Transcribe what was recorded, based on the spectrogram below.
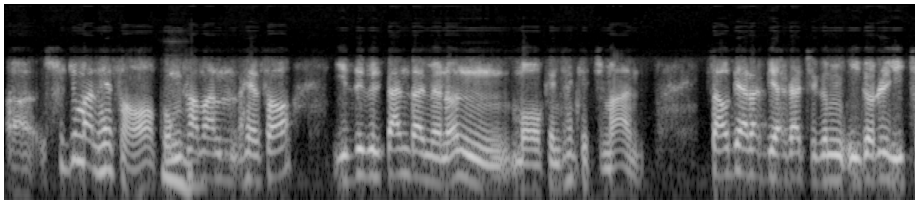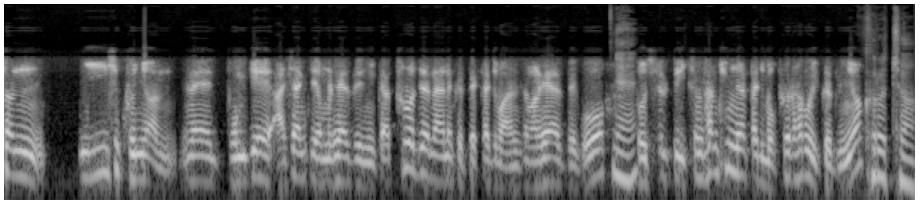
어, 수주만 해서 공사만 음. 해서 이득을 딴다면은 뭐 괜찮겠지만 사우디아라비아가 지금 이거를 2029년에 동계 아시안 게임을 해야 되니까 트로제나는 그때까지 완성을 해야 되고 예. 도시를 또 2030년까지 목표를 하고 있거든요. 그렇죠.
